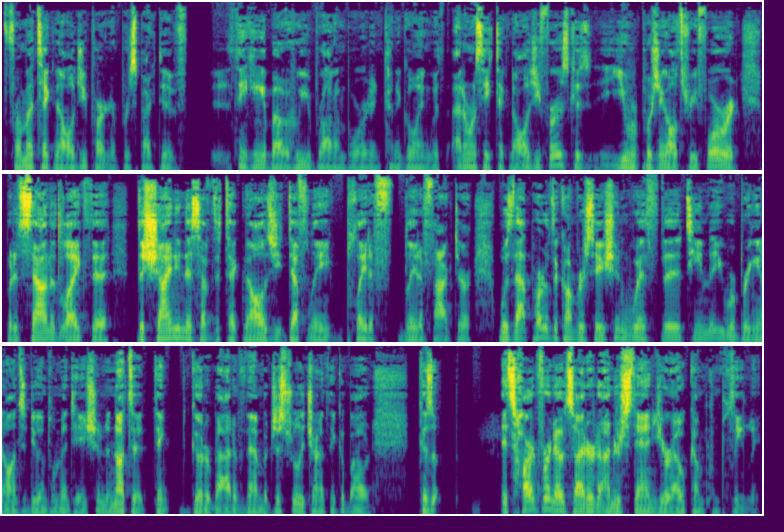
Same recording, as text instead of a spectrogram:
From a technology partner perspective, thinking about who you brought on board and kind of going with I don't want to say technology first because you were pushing all three forward, but it sounded like the the shininess of the technology definitely played a played a factor. Was that part of the conversation with the team that you were bringing on to do implementation? And not to think good or bad of them, but just really trying to think about because it's hard for an outsider to understand your outcome completely.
